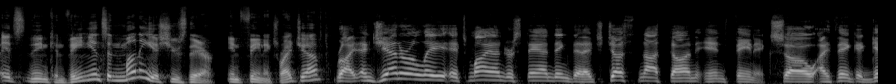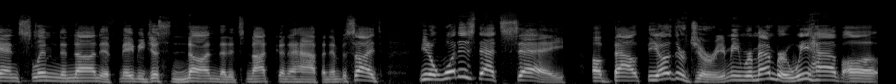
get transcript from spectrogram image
it's the inconvenience and money issues there in Phoenix, right, Jeff? Right. And generally, it's my understanding that it's just not done in Phoenix. So I think, again, slim to none, if maybe just none, that it's not going to happen. And besides, you know, what does that say about the other jury? I mean, remember, we have a,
